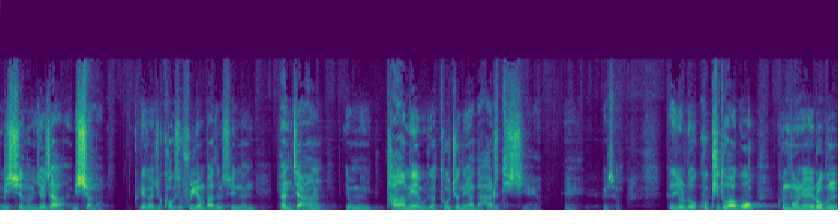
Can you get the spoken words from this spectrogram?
미션홈, 여자 미션홈 그래가지고 거기서 훈련 받을 수 있는 현장 다음에 우리가 도전해야 될 RTC예요. 예, 그래서 그래서 놓고 기도하고 그럼 뭐냐 여러분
